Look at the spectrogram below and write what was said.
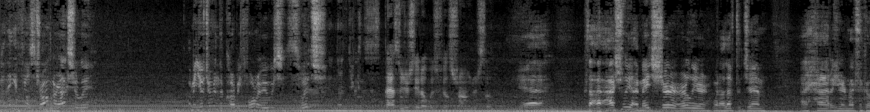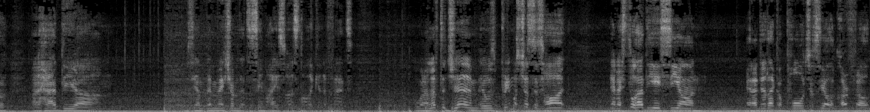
I think it feels stronger actually. I mean, you've driven the car before. Maybe we should switch and then you can. This passenger seat always feels stronger, so. Yeah. Cause I actually I made sure earlier when I left the gym, I had here in Mexico, I had the. Um, see, I'm, let me make sure that's the same height, so that's not like an effect. When I left the gym, it was pretty much just as hot, and I still had the AC on, and I did like a pull just to see how the car felt.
